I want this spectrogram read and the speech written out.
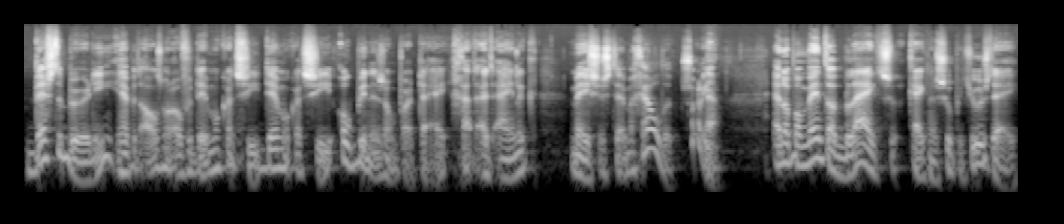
beste Bernie, je hebt het alsmaar over democratie. Democratie, ook binnen zo'n partij, gaat uiteindelijk meeste stemmen gelden. Sorry. Ja. En op het moment dat blijkt, kijk naar Super Tuesday,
